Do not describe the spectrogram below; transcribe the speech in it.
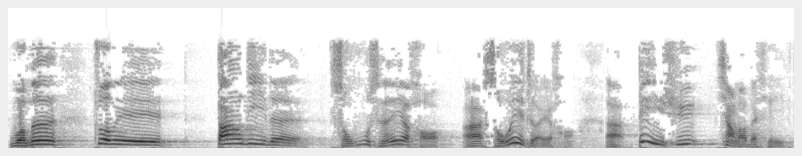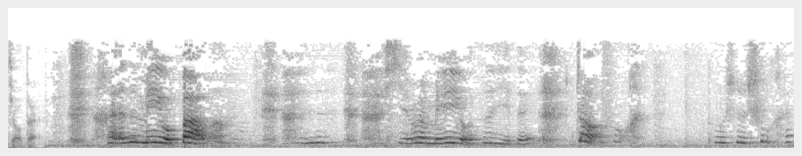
我们作为当地的守护神也好啊，守卫者也好啊，必须向老百姓一个交代。孩子没有爸爸。媳妇没有自己的丈夫，都是受害。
